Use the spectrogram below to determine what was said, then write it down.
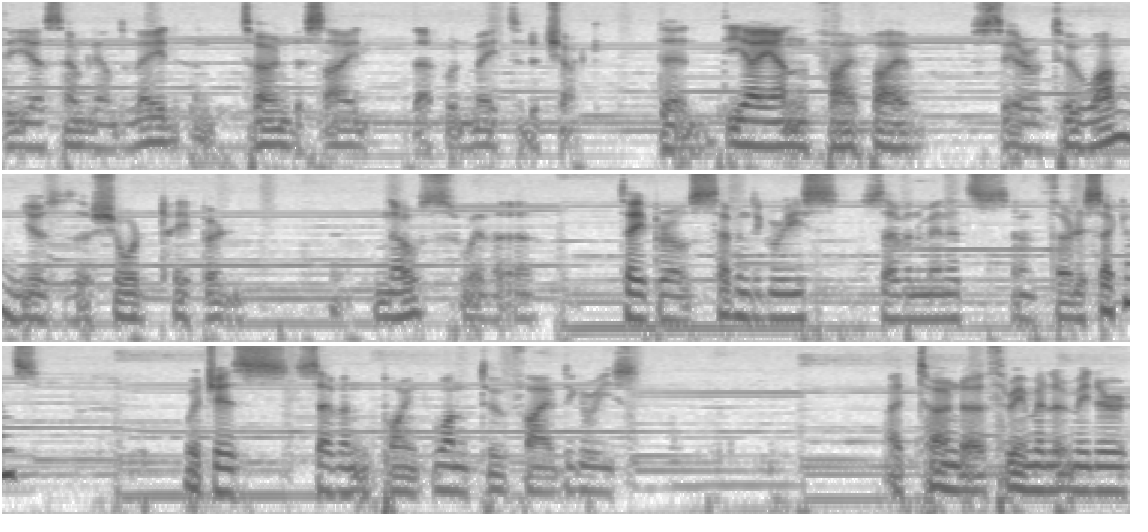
the assembly on the lathe and turned the side that would mate to the chuck. The DIN 55021 uses a short tapered nose with a taper of 7 degrees, 7 minutes and 30 seconds which is 7.125 degrees. I turned a 3mm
